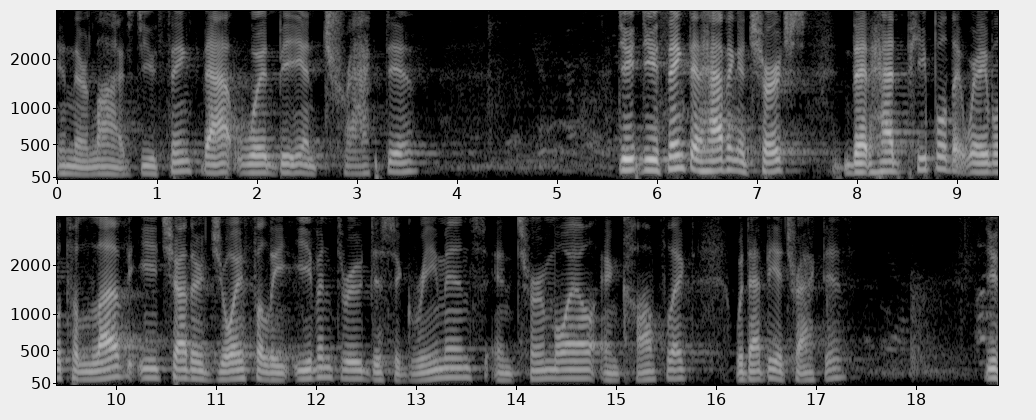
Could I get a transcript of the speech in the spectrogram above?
in their lives? Do you think that would be attractive? Do, do you think that having a church that had people that were able to love each other joyfully, even through disagreements and turmoil and conflict, would that be attractive? Do you,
